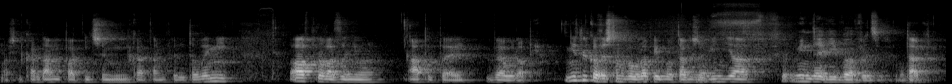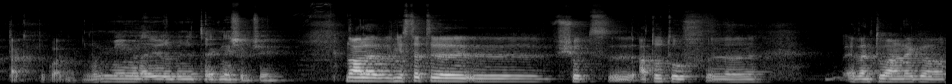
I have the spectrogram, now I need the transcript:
właśnie kartami płatniczymi kartami kredytowymi o wprowadzeniu Apple Pay w Europie. Nie tylko zresztą w Europie, bo także w Indiach. W Indiach i w Afryce. Tak, tak, dokładnie. No, miejmy nadzieję, że będzie to jak najszybciej. No ale niestety y, wśród y, atutów y, ewentualnego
